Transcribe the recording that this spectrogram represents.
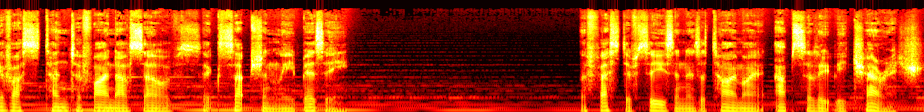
of us tend to find ourselves exceptionally busy. The festive season is a time I absolutely cherish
